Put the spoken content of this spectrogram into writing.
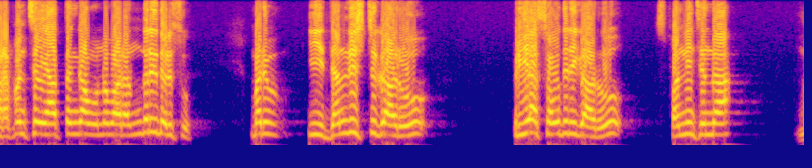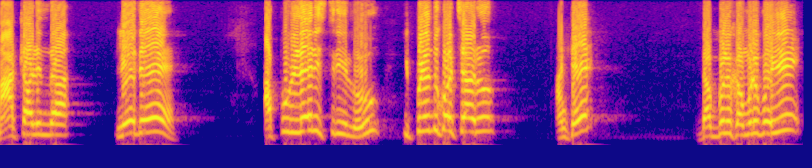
ప్రపంచవ్యాప్తంగా ఉన్న వారందరికీ తెలుసు. మరి ఈ జర్నలిస్ట్ గారు ప్రియా చౌదరి గారు స్పందించిందా? మాట్లాడిందా? లేదే. అప్పుడు లేని స్త్రీలు ఇప్పుడు ఎందుకు వచ్చారు? అంటే డబ్బులు కమ్ముడిపోయి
